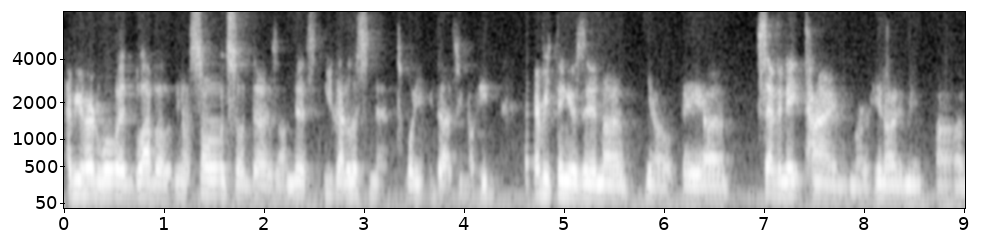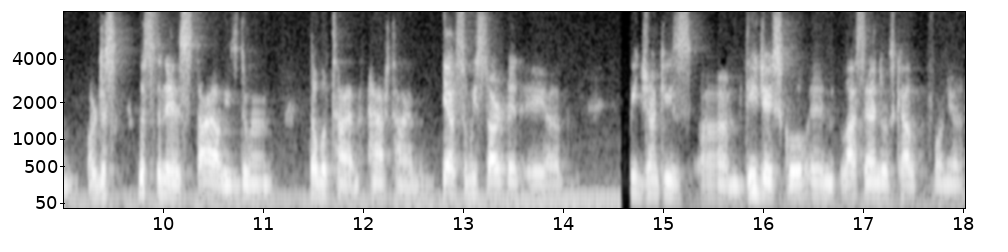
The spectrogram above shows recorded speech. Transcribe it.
have you heard what blah blah you know so and so does on this? You got to listen to what he does. You know, he everything is in a you know a, a seven eight time or you know what I mean, um, or just listen to his style. He's doing double time, half time. Yeah, so we started a uh, Beat Junkies um, DJ school in Los Angeles, California.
